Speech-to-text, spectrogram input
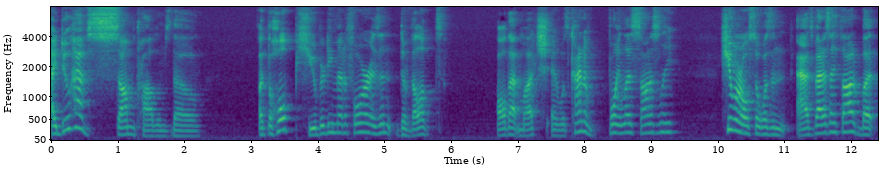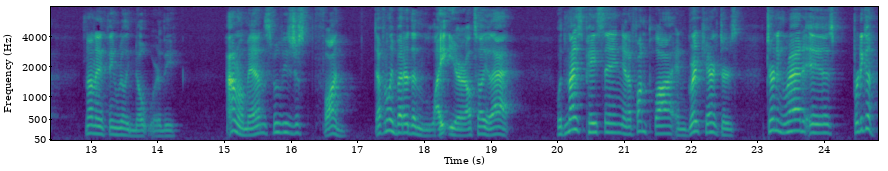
I do have some problems though. Like the whole puberty metaphor isn't developed all that much and was kind of pointless, honestly. Humor also wasn't as bad as I thought, but not anything really noteworthy. I don't know, man. This movie is just fun. Definitely better than Lightyear, I'll tell you that. With nice pacing and a fun plot and great characters, Turning Red is pretty good.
